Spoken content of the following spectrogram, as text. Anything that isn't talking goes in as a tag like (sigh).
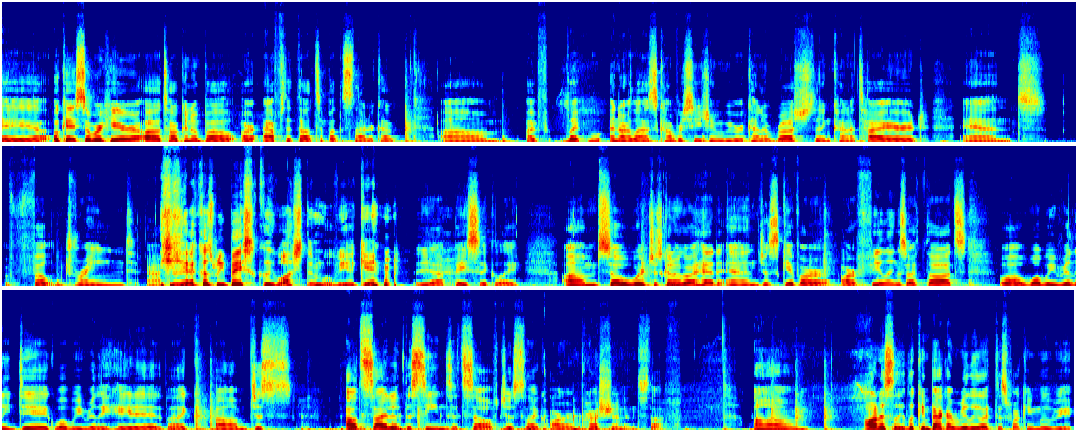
a uh, okay. So we're here uh, talking about our afterthoughts about the Snyder Cut. Um, I've like in our last conversation, we were kind of rushed and kind of tired and felt drained after (laughs) Yeah, because we basically watched the movie again. (laughs) Yeah, basically. Um, so we're just gonna go ahead and just give our our feelings, our thoughts, well, what we really dig, what we really hated, like um, just outside of the scenes itself, just like our impression and stuff. Um, honestly, looking back, I really like this fucking movie.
